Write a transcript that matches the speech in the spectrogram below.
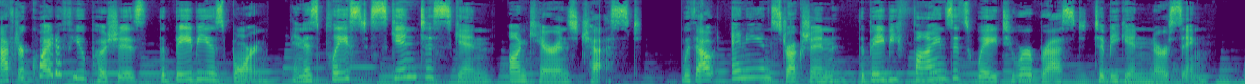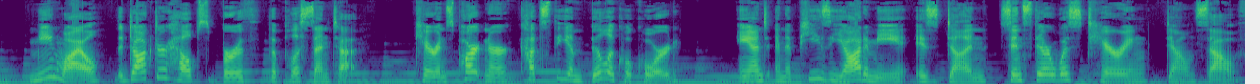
After quite a few pushes, the baby is born and is placed skin to skin on Karen's chest. Without any instruction, the baby finds its way to her breast to begin nursing. Meanwhile, the doctor helps birth the placenta, Karen's partner cuts the umbilical cord, and an episiotomy is done since there was tearing down south.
